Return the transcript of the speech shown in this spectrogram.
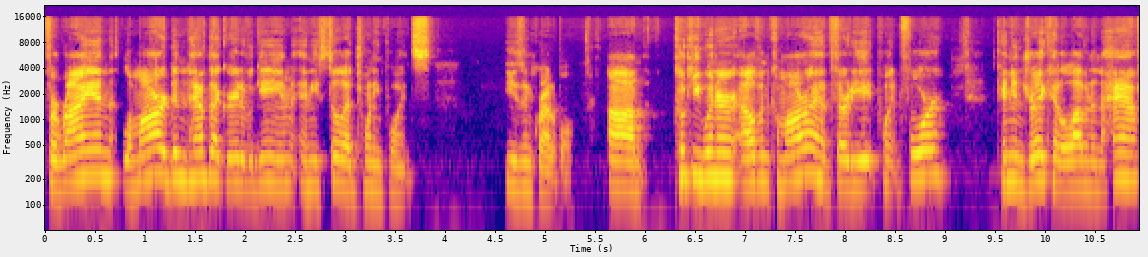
for Ryan, Lamar didn't have that great of a game, and he still had 20 points. He's incredible. Um, Cookie winner Alvin Kamara had 38.4. Kenyan Drake had 11.5.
